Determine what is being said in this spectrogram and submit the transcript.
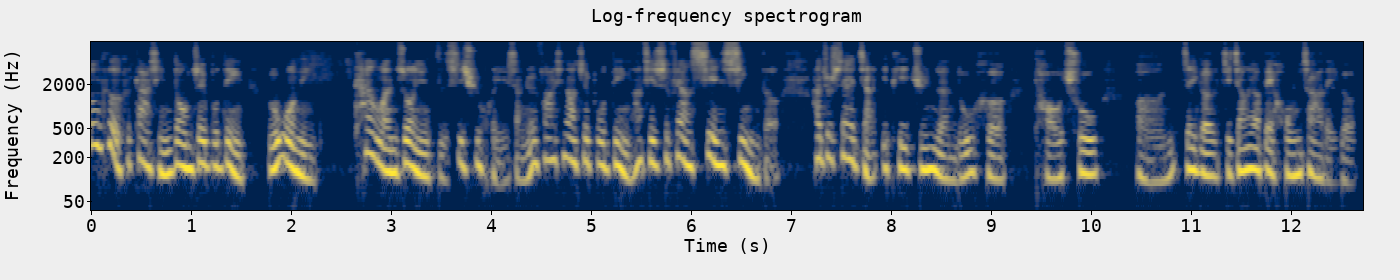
敦刻尔克大行动》这部电影，如果你看完之后，你仔细去回想，你会发现到这部电影它其实是非常线性的。它就是在讲一批军人如何逃出呃这个即将要被轰炸的一个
